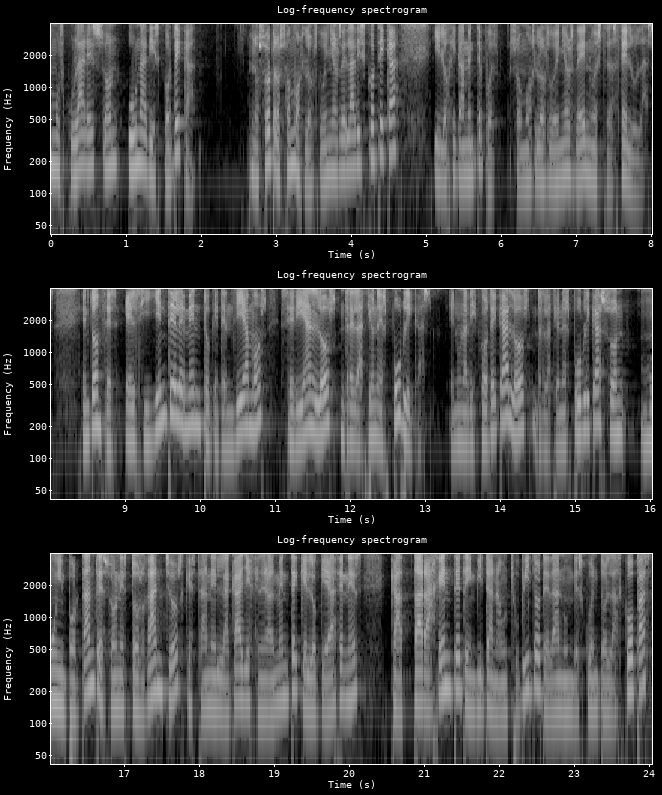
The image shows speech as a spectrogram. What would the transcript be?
musculares son una discoteca. Nosotros somos los dueños de la discoteca y lógicamente pues somos los dueños de nuestras células. Entonces, el siguiente elemento que tendríamos serían los relaciones públicas. En una discoteca las relaciones públicas son muy importantes, son estos ganchos que están en la calle generalmente que lo que hacen es captar a gente, te invitan a un chupito, te dan un descuento en las copas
